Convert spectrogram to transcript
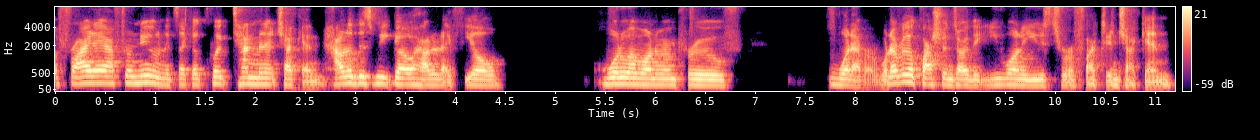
a Friday afternoon, it's like a quick 10 minute check in. How did this week go? How did I feel? What do I want to improve? Whatever, whatever the questions are that you want to use to reflect and check in.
